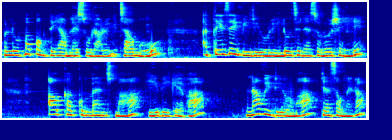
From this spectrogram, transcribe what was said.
ဘယ်လိုမှတ်ပုံတင်ရမလဲဆိုတာတွေအကြောင်းကို အသေးစိတ်ဗီဒီယိုတွေလိုချင်တယ်ဆိုလို့ရှိရင်အောက်က comments မှာရေးပေးခဲ့ပါနောက်ဗီဒီယိုမှာပြန်ဆောင်မယ်နော်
